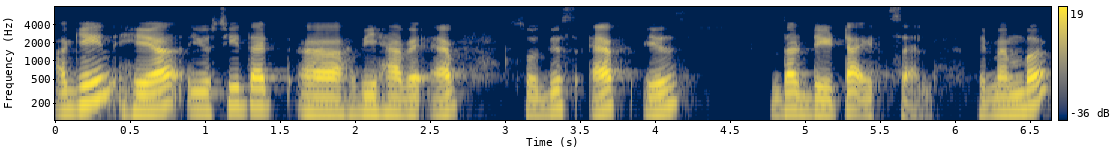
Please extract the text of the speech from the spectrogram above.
Again here you see that uh, we have a f. So this f is the data itself. Remember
